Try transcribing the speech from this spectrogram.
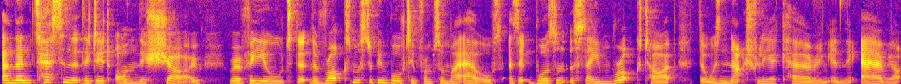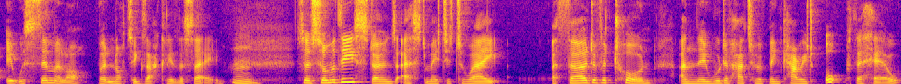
And then testing that they did on this show revealed that the rocks must have been brought in from somewhere else, as it wasn't the same rock type that was naturally occurring in the area. It was similar, but not exactly the same. Mm. So some of these stones are estimated to weigh a third of a ton, and they would have had to have been carried up the hill.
